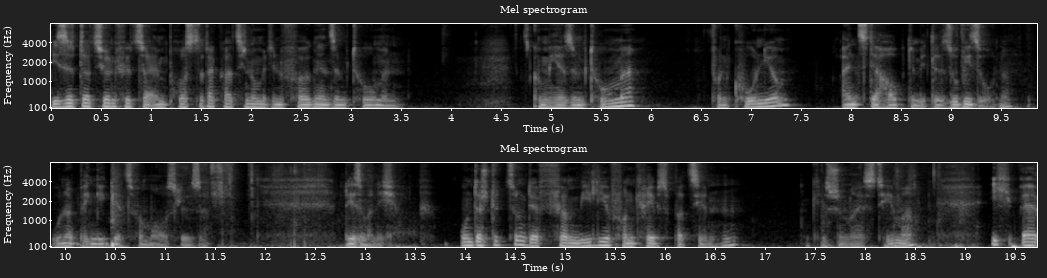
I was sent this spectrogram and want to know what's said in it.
Diese Situation führt zu einem Prostatakarzinom mit den folgenden Symptomen. Jetzt kommen hier Symptome von Konium, eins der Hauptmittel, sowieso, ne? unabhängig jetzt vom Auslöser. Lesen wir nicht. Unterstützung der Familie von Krebspatienten. Okay, ist schon ein neues Thema. Ich äh,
